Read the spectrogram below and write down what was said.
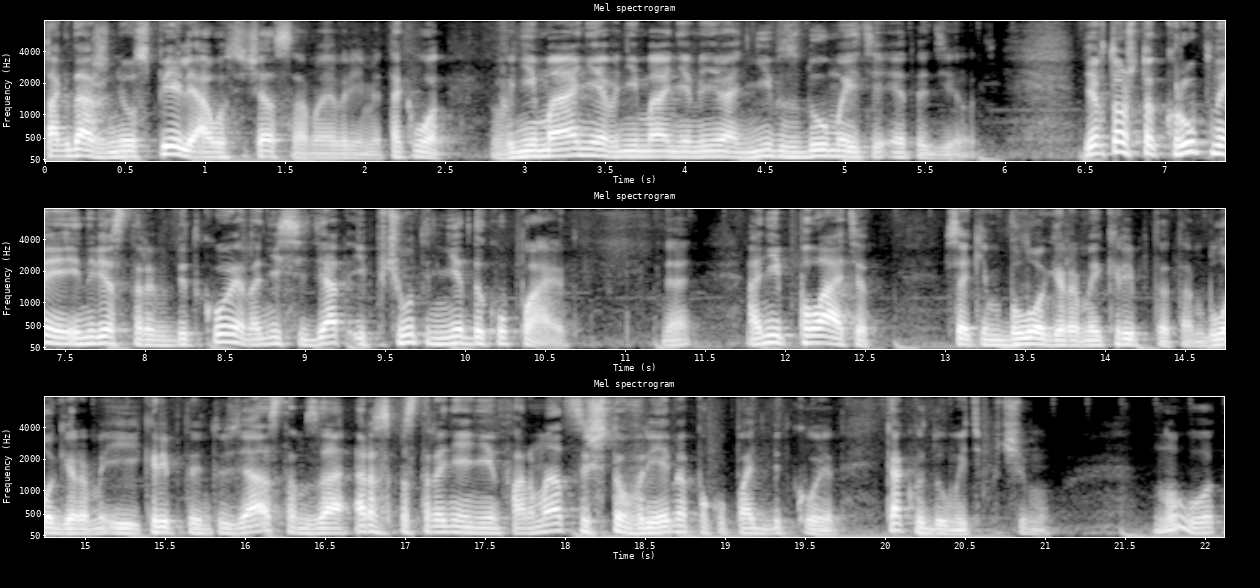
Тогда же не успели, а вот сейчас самое время. Так вот, внимание, внимание, внимание, не вздумайте это делать. Дело в том, что крупные инвесторы в биткоин, они сидят и почему-то не докупают. Да? Они платят всяким блогерам и крипто, там, блогерам и криптоэнтузиастам за распространение информации, что время покупать биткоин. Как вы думаете, почему? Ну вот,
